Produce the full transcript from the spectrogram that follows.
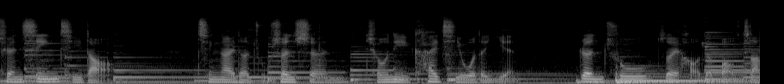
全心祈祷，亲爱的主圣神，求你开启我的眼，认出最好的宝藏。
